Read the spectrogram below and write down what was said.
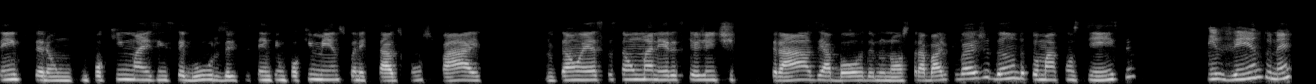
sempre serão um pouquinho mais inseguros, eles se sentem um pouquinho menos conectados com os pais. Então, essas são maneiras que a gente traz e aborda no nosso trabalho que vai ajudando a tomar consciência e vendo, né,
